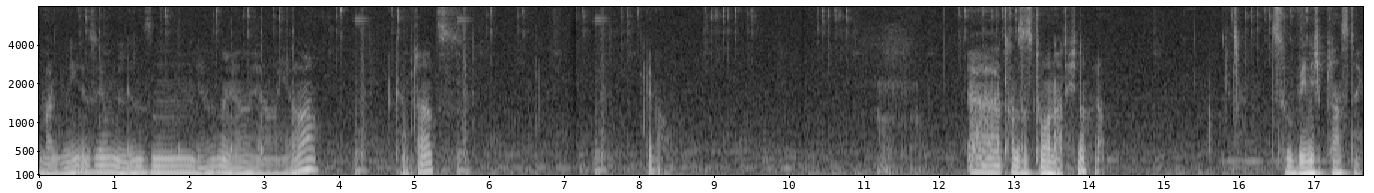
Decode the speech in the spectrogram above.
Magnesium, Linsen, ja, ja, ja, ja. Kein Platz. Genau. Transistoren hatte ich noch, ja. Zu wenig Plastik.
